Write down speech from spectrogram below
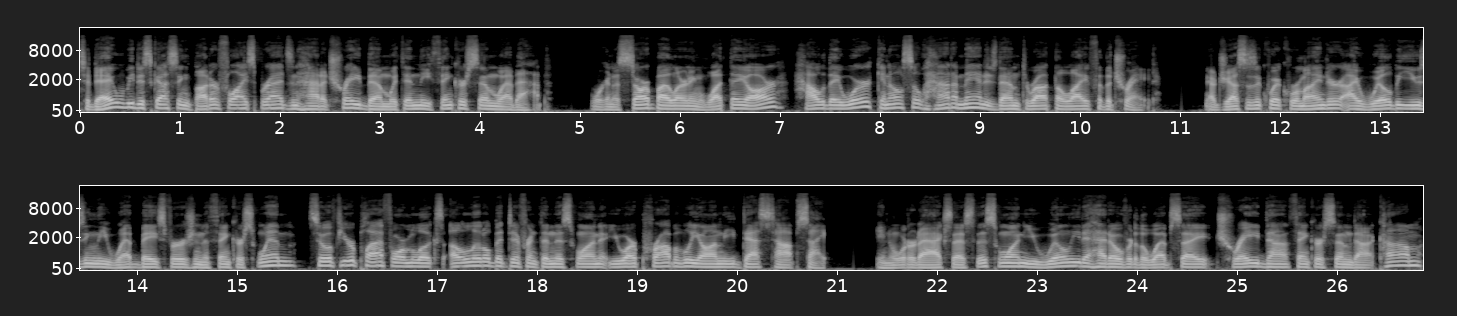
Today we'll be discussing butterfly spreads and how to trade them within the Thinkorswim web app. We're going to start by learning what they are, how they work, and also how to manage them throughout the life of the trade. Now, just as a quick reminder, I will be using the web-based version of Thinkorswim, so if your platform looks a little bit different than this one, you are probably on the desktop site. In order to access this one, you will need to head over to the website trade.thinkorswim.com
